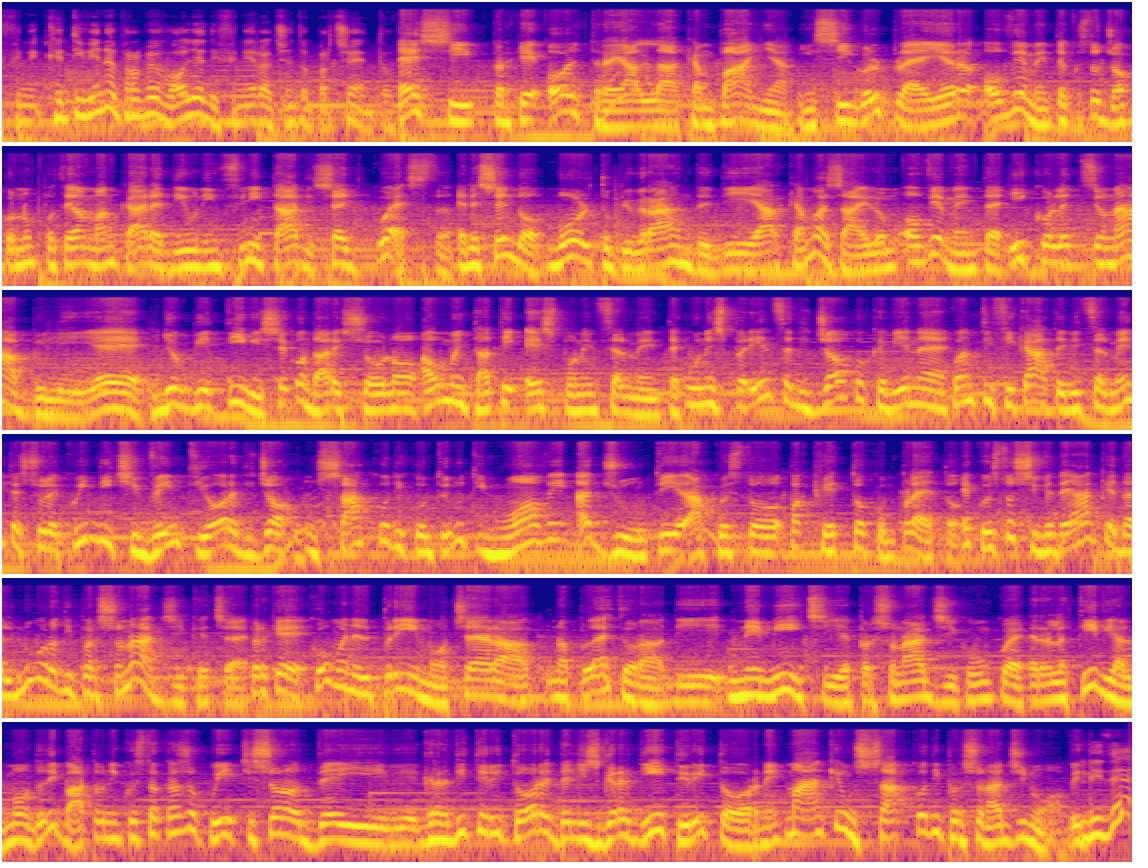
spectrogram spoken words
finire che ti viene proprio voglia di finire al 100%. Eh sì, perché oltre alla campagna in single player, ovviamente questo gioco non poteva mancare di un'infinità di side quest. Ed essendo molto più grande di Arkham Asylum, ovviamente i collezionabili e gli obiettivi secondari sono aumentati esponenzialmente. Un'esperienza di gioco che viene quantificata inizialmente sulle 15-20 ore di gioco, un sacco di contenuti nuovi aggiunti a questo pacchetto completo e questo si vede anche dal numero di personaggi che c'è, perché come nel primo c'era una pletora di nemici e personaggi comunque relativi al mondo di Batman, in questo caso qui ci sono dei graditi ritorni, degli sgraditi ritorni, ma anche un sacco di personaggi nuovi. L'idea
